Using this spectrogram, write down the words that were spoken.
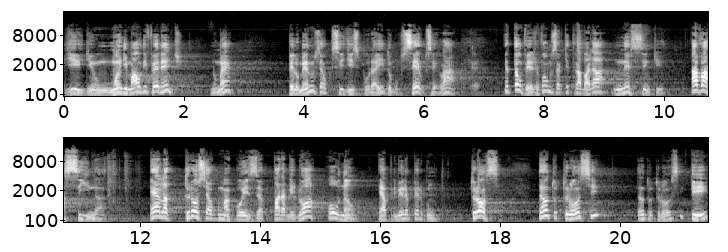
de, de um animal diferente, não é? Pelo menos é o que se diz por aí, do morcego, sei lá. Então, veja, vamos aqui trabalhar nesse sentido. A vacina, ela trouxe alguma coisa para melhor ou não? É a primeira pergunta. Trouxe. Tanto trouxe, tanto trouxe que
